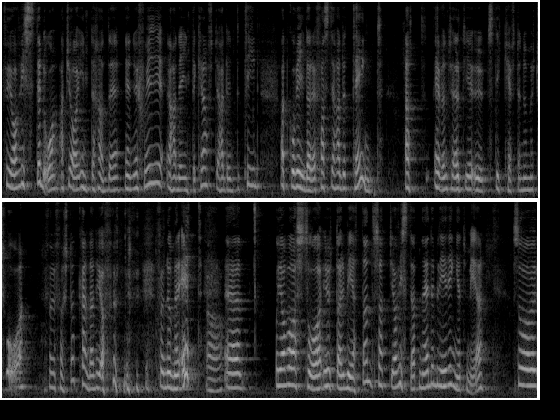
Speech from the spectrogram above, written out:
För jag visste då att jag inte hade energi, jag hade inte kraft, jag hade inte tid att gå vidare fast jag hade tänkt att eventuellt ge ut stickhäfte nummer två. För det första kallade jag för, för nummer ett. Ja. Eh, och jag var så utarbetad så att jag visste att nej, det blir inget mer. Så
